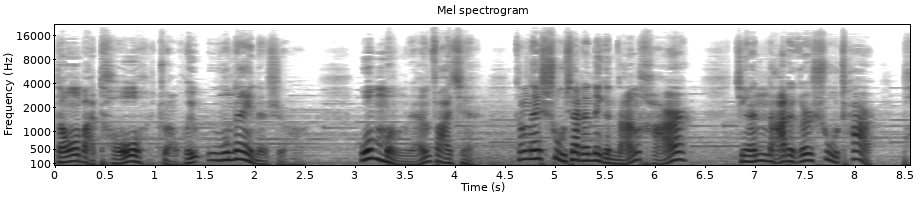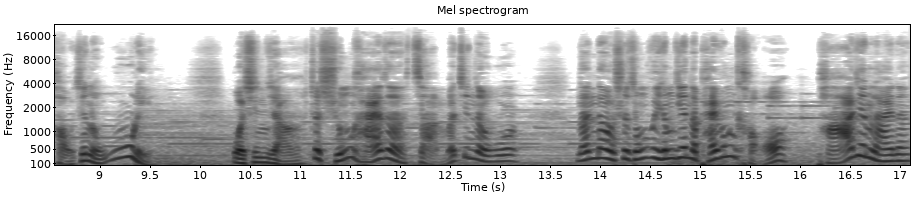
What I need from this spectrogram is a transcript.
当我把头转回屋内的时候，我猛然发现，刚才树下的那个男孩，竟然拿着根树杈跑进了屋里。我心想：这熊孩子怎么进的屋？难道是从卫生间的排风口爬进来的？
